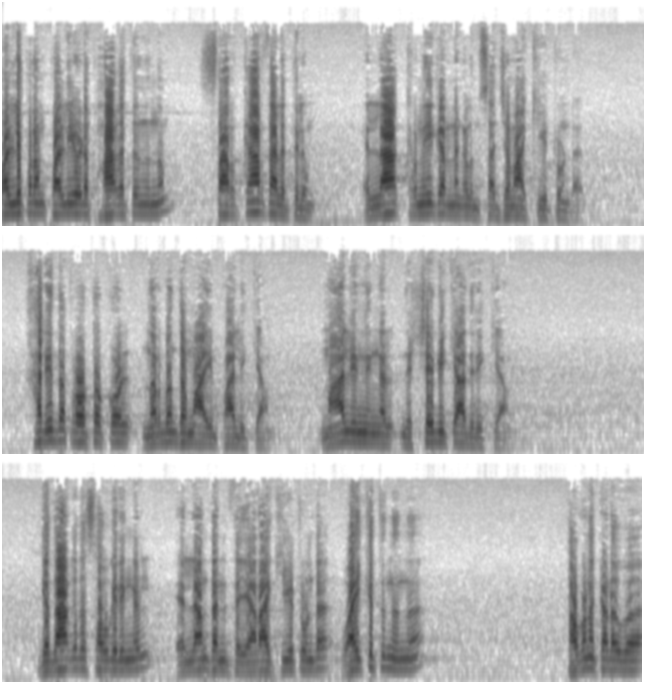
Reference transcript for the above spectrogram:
പള്ളിപ്പുറം പള്ളിയുടെ ഭാഗത്തു നിന്നും സർക്കാർ തലത്തിലും എല്ലാ ക്രമീകരണങ്ങളും സജ്ജമാക്കിയിട്ടുണ്ട്. ഹരിത പ്രോട്ടോക്കോൾ നിർബന്ധമായും പാലിക്കാം. മാലിന്യങ്ങൾ നിക്ഷേപിക്കാതിരിക്കാം. ഗതാഗത സൗകര്യങ്ങൾ എല്ലാം തന്നെ തയ്യാറാക്കിയിട്ടുണ്ട്. വൈക്കത്ത് നിന്ന് തവണക്കടവ്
